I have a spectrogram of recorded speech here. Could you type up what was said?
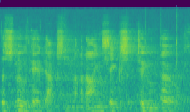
The smooth-haired dachshund, number 9620.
